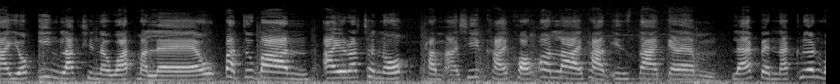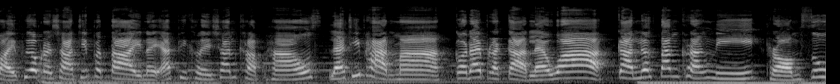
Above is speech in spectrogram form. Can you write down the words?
นายกยิ่งลักษณ์ชินวัตรมาแล้ว ปัจจุบันไอรัชนกทำอาชีพขายของออนไลน์ผ่านอินสตาแกรมและเป็นนักเคลื่อนไหวเพื่อประชาธิปไตยในแอปพลิเคชัน Clubhouse และที่ผ่านมาก็ได้ประกาศแล้วว่าการเลือกตั้งครั้งนี้พร้อมสู้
